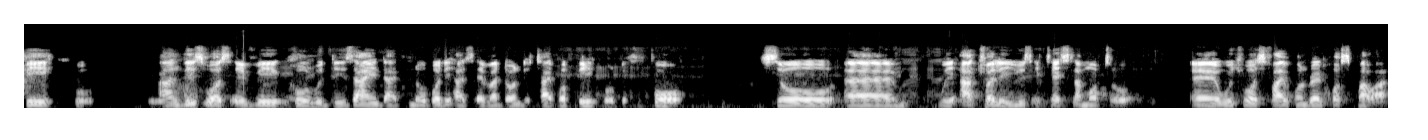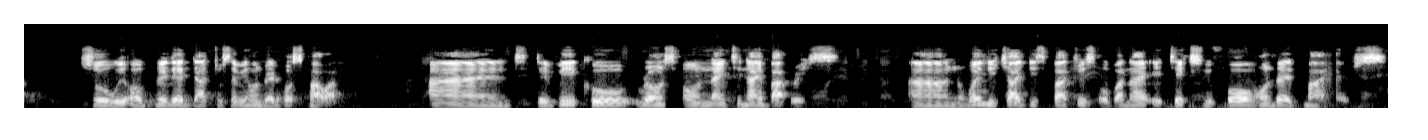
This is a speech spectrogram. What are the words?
vehicle and this was a vehicle with design that nobody has ever done the type of vehicle before. So um, we actually used a Tesla motor, uh, which was 500 horsepower. So we upgraded that to 700 horsepower. And the vehicle runs on 99 batteries. And when you charge these batteries overnight, it takes you 400 miles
